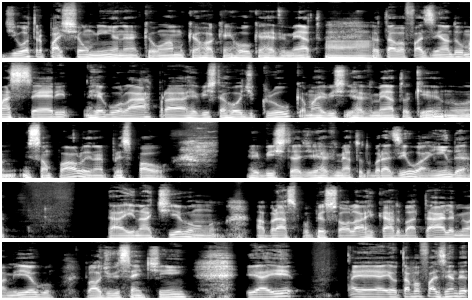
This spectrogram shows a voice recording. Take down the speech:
de outra paixão minha, né? Que eu amo, que é rock and roll, que é heavy metal. Ah, Eu estava fazendo uma série regular para a revista Road Crew, que é uma revista de heavy metal aqui no, em São Paulo, e na principal revista de heavy metal do Brasil, ainda tá aí na ativa. Um abraço pro pessoal lá, Ricardo Batalha, meu amigo, Cláudio Vicentim. E aí é, eu tava fazendo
